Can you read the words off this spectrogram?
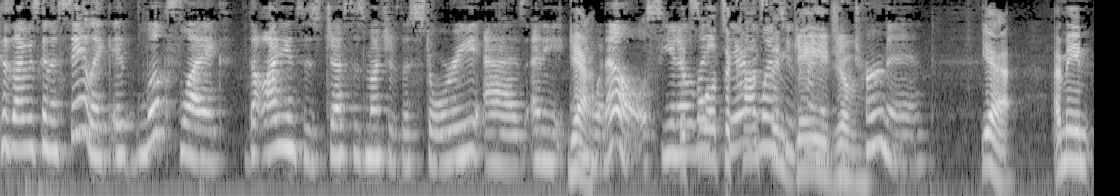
because I was going to say, like, it looks like the audience is just as much of the story as any Yeah. anyone else. You know, It's- like well, it's they're the ones who gauge kind of- of determine. Yeah, I mean,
